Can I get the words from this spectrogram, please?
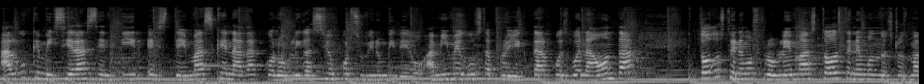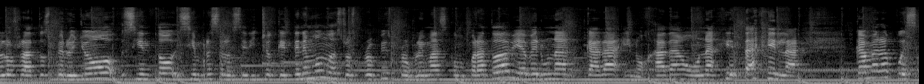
algo que me hiciera sentir este, más que nada con obligación por subir un video. A mí me gusta proyectar pues buena onda todos tenemos problemas, todos tenemos nuestros malos ratos, pero yo siento, siempre se los he dicho, que tenemos nuestros propios problemas como para todavía ver una cara enojada o una jeta en la cámara, pues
